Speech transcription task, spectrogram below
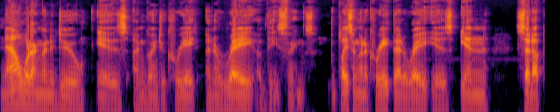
Now what I'm going to do is I'm going to create an array of these things the place I'm going to create that array is in setup.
